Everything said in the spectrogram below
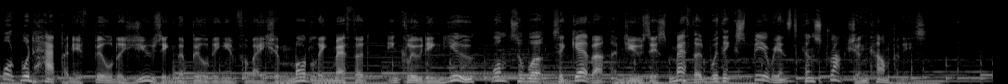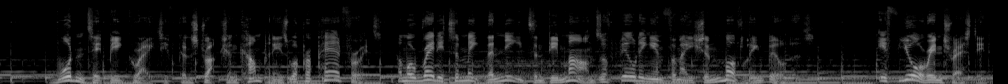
What would happen if builders using the building information modelling method, including you, want to work together and use this method with experienced construction companies? Wouldn't it be great if construction companies were prepared for it and were ready to meet the needs and demands of building information modelling builders? If you're interested,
